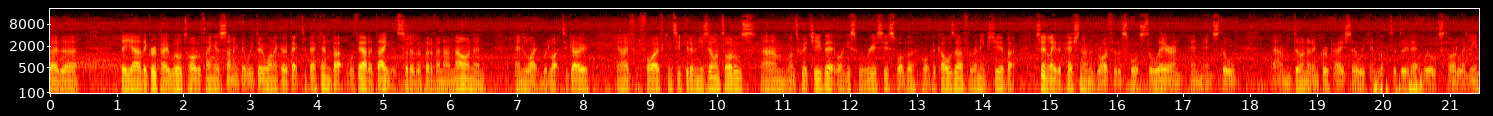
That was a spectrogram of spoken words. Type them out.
I say, the the uh, the Group A world title thing is something that we do want to go back to back in, but without a date, it's sort of a bit of an unknown, and and like would like to go, you know, for five consecutive New Zealand titles. Um, once we achieve that, well, I guess we'll reassess what the what the goals are for the next year. But certainly the passion and the drive for the sport's still there, and and, and still um, doing it in Group A, so we can look to do that world's title again.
